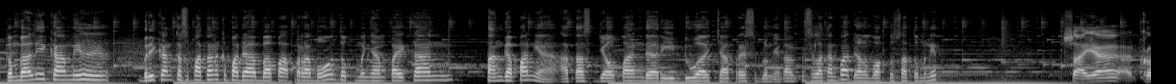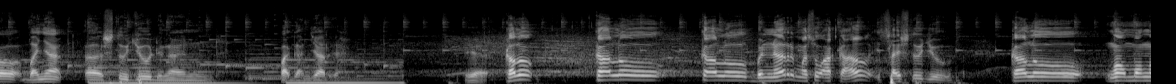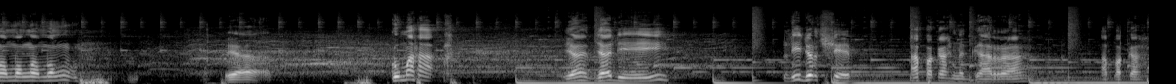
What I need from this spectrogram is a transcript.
Kembali kami berikan kesempatan kepada Bapak Prabowo untuk menyampaikan tanggapannya atas jawaban dari dua capres sebelumnya. Kami persilakan Pak dalam waktu satu menit. Saya kok banyak uh, setuju dengan Pak Ganjar ya. Ya, kalau kalau kalau benar masuk akal, saya setuju. Kalau ngomong-ngomong-ngomong, ya kumaha. Ya, jadi leadership apakah negara, apakah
